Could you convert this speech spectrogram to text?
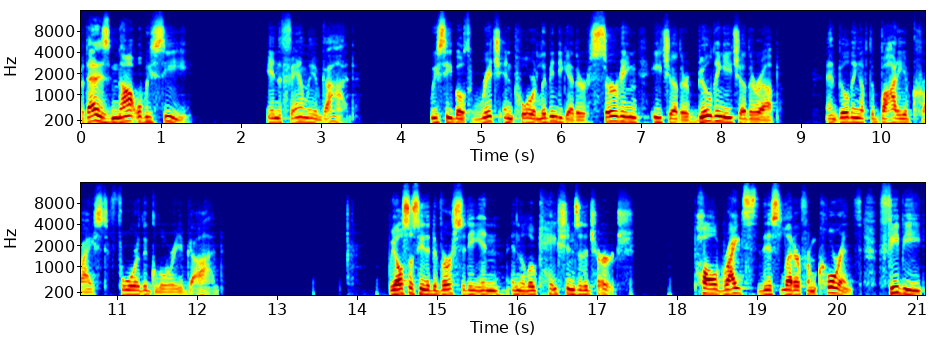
But that is not what we see in the family of God. We see both rich and poor living together, serving each other, building each other up, and building up the body of Christ for the glory of God. We also see the diversity in, in the locations of the church. Paul writes this letter from Corinth. Phoebe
